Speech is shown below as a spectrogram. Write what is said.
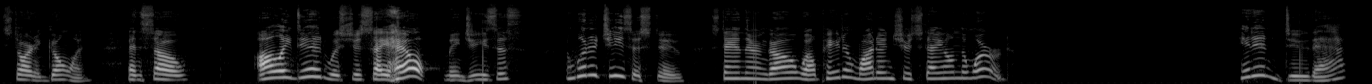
Started going. And so all he did was just say, Help me, Jesus. And what did Jesus do? stand there and go, Well, Peter, why didn't you stay on the word? He didn't do that.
